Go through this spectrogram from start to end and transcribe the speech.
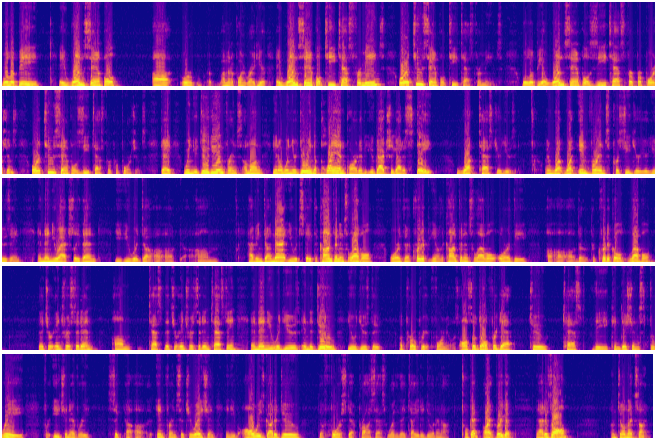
Will it be a one sample, uh, or I'm going to point right here, a one sample t-test for means or a two sample t-test for means? Will it be a one sample z-test for proportions or a two sample z-test for proportions? Okay, when you do the inference among, you know, when you're doing the plan part of it, you've actually got to state what test you're using and what, what inference procedure you're using. And then you actually then, you, you would uh, uh, uh um, Having done that, you would state the confidence level or the critic, you know, the confidence level or the uh, uh, uh, the, the critical level that you're interested in um, test that you're interested in testing, and then you would use in the do you would use the appropriate formulas. Also, don't forget to test the conditions three for each and every uh, uh, inference situation, and you've always got to do the four step process, whether they tell you to do it or not. Okay? All right, very good. That is all. Until next time.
